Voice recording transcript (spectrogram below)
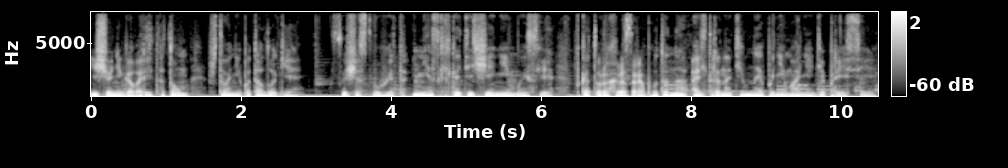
еще не говорит о том, что они патология – Существует несколько течений мысли, в которых разработано альтернативное понимание депрессии.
